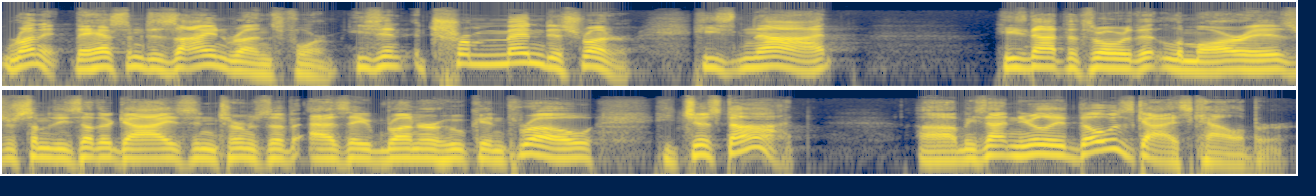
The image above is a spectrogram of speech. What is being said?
run it. They have some design runs for him. He's a tremendous runner. He's not he's not the thrower that Lamar is or some of these other guys in terms of as a runner who can throw. He's just not. Um, he's not nearly those guys' caliber.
